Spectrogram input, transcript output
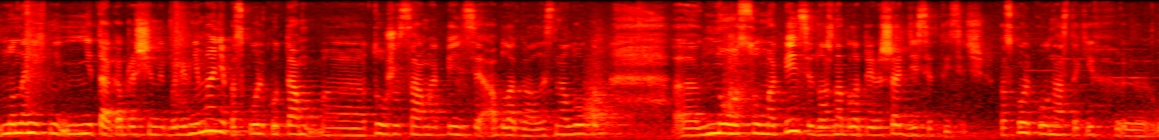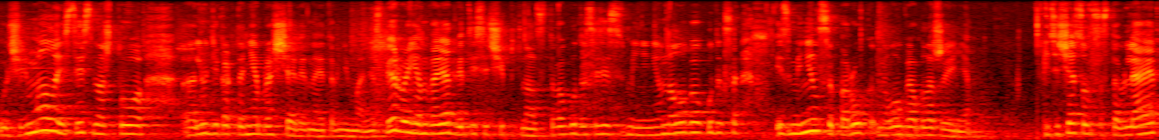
но на них не, так обращены были внимание, поскольку там э, то же самое пенсия облагалась налогом, но сумма пенсии должна была превышать 10 тысяч. Поскольку у нас таких э, очень мало, естественно, что э, люди как-то не обращали на это внимание. С 1 января 2015 года в связи с изменением налогового кодекса изменился порог налогообложения. И сейчас он составляет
